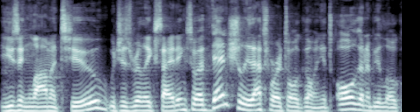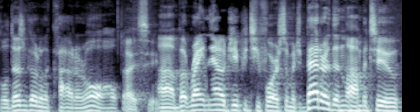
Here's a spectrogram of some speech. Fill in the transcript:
using Llama 2, which is really exciting. So eventually that's where it's all going. It's all going to be local. It doesn't go to the cloud at all. I see. Uh, but right now, GPT-4 is so much better than Llama 2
